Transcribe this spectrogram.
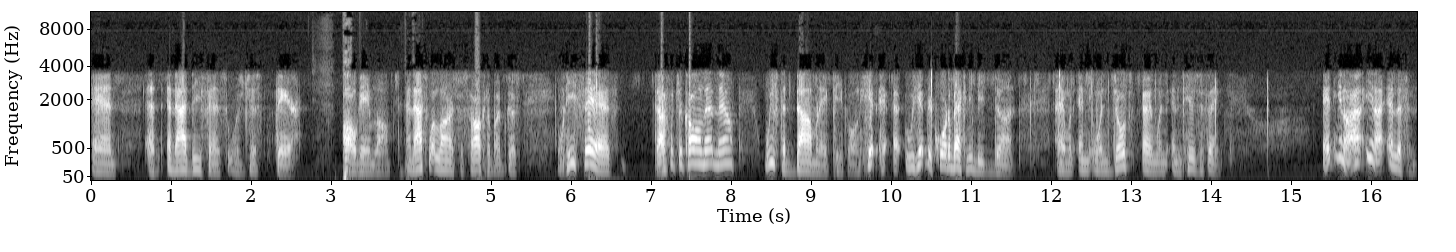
and and, and our defense was just there all game long, and that's what Lawrence was talking about because when he says that's what you're calling that now, we used to dominate people and hit we hit the quarterback and he'd be done, and when and when Joe and when and here's the thing and you know, I, you know, and listen,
